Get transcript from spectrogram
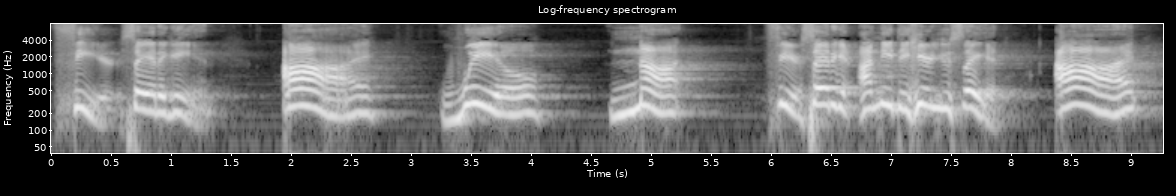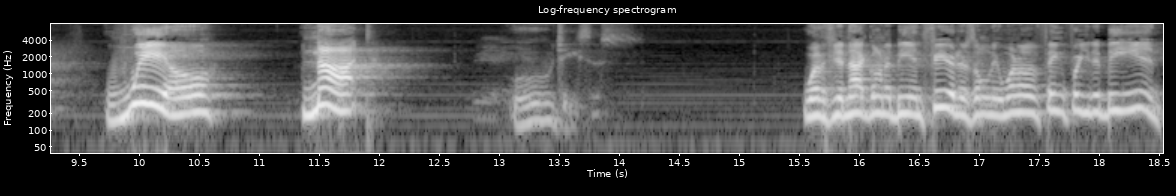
fear. Say it again. I will not fear. Say it again. I need to hear you say it. I will not. Ooh, Jesus. Well, if you're not going to be in fear, there's only one other thing for you to be in,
